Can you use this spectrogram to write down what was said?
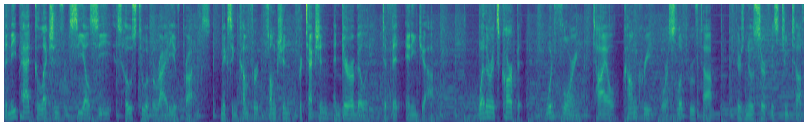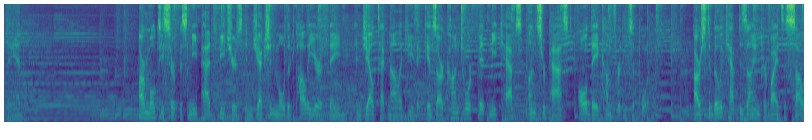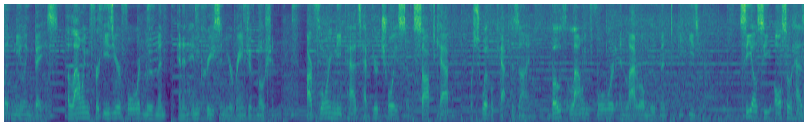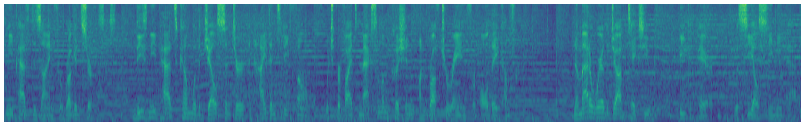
The knee pad collection from CLC is host to a variety of products, mixing comfort, function, protection, and durability to fit any job. Whether it's carpet, wood flooring, tile, concrete, or a sloped rooftop, there's no surface too tough to handle. Our multi-surface knee pad features injection molded polyurethane and gel technology that gives our contour fit kneecaps unsurpassed all-day comfort and support. Our StabiliCap design provides a solid kneeling base, allowing for easier forward movement and an increase in your range of motion. Our flooring knee pads have your choice of a soft cap or swivel cap design, both allowing forward and lateral movement to be easier. CLC also has knee pads designed for rugged surfaces. These knee pads come with a gel center and high density foam, which provides maximum cushion on rough terrain for all-day comfort. No matter where the job takes you, be prepared with CLC knee pads.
